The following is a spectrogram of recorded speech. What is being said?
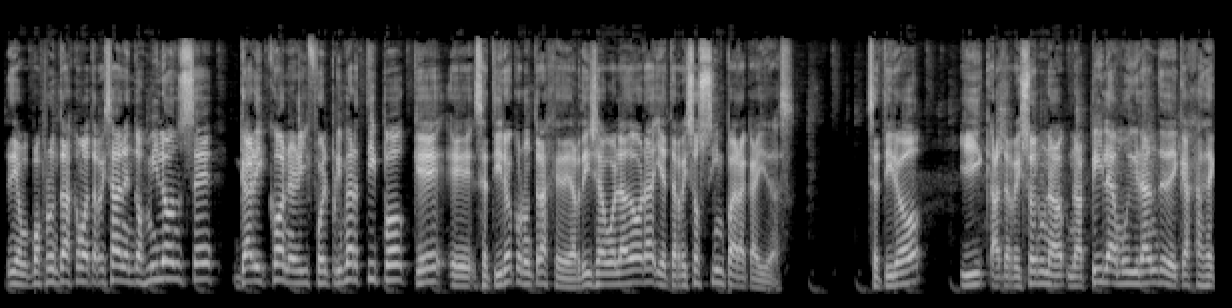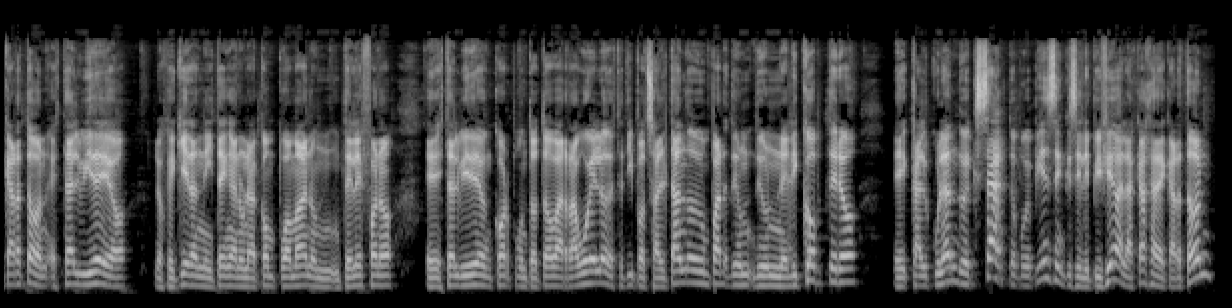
digamos, vos preguntabas cómo aterrizaban. En 2011, Gary Connery fue el primer tipo que eh, se tiró con un traje de ardilla voladora y aterrizó sin paracaídas. Se tiró y aterrizó en una, pila muy grande de cajas de cartón. Está el video. Los que quieran y tengan una compu a mano, un teléfono, eh, está el video en core.to barra vuelo de este tipo saltando de un, helicóptero, eh, calculando exacto, porque piensen que si le pifiaba las cajas de cartón,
